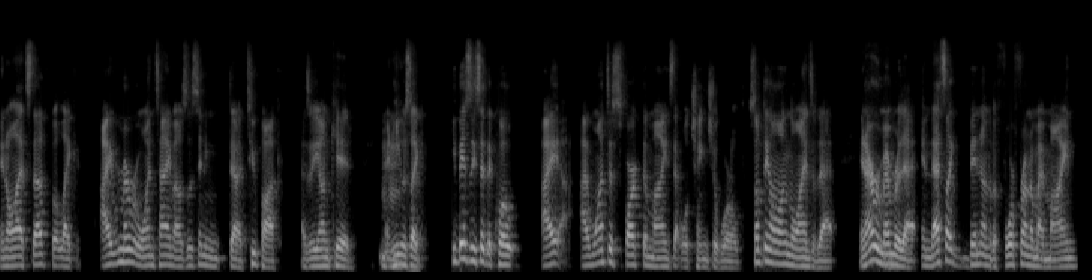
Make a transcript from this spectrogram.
and all that stuff. But like I remember one time I was listening to Tupac, as a young kid, and Mm-hmm. he was like, he basically said the quote, "I I want to spark the minds that will change the world," something along the lines of that. And I remember that, and that's like been on the forefront of my mind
